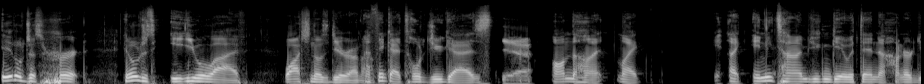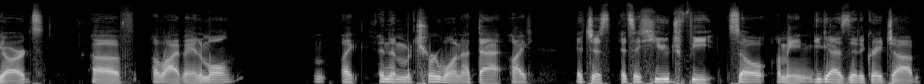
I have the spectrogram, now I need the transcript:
it'll just hurt. It'll just eat you alive watching those deer run I think I told you guys Yeah. on the hunt, like like anytime you can get within hundred yards of a live animal, like and then mature one at that, like it just it's a huge feat. So I mean, you guys did a great job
